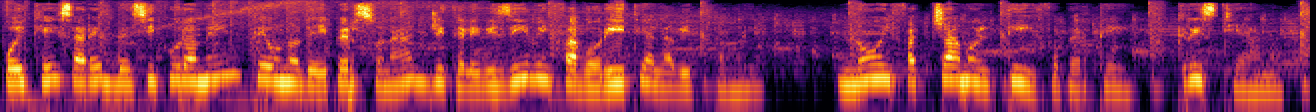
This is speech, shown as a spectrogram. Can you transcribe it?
poiché sarebbe sicuramente uno dei personaggi televisivi favoriti alla vittoria. Noi facciamo il tifo per te, Cristiano.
